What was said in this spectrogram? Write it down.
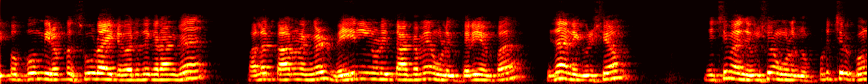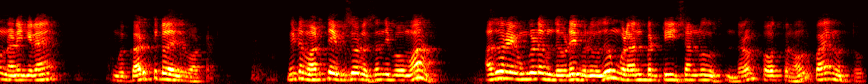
இப்போ பூமி ரொம்ப சூடாகிட்டு வருதுங்கிறாங்க. பல காரணங்கள் வெயிலினுடைய தாக்கமே உங்களுக்கு தெரியும் இப்போ. இதான் இன்னைக்கு விஷயம். நிச்சயமாக இந்த விஷயம் உங்களுக்கு பிடிச்சிருக்கும்னு நினைக்கிறேன். உங்கள் கருத்துக்களை எதிர்பார்க்குறேன். மீண்டும் அடுத்த எபிசோடில் சந்திப்போமா? அதுவரை உங்களிடம் இந்த விடைபெறுவது உங்கள் அன்பர் டி சண்முக சுந்தரம் போத்தனூர் கோயம்புத்தூர்.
